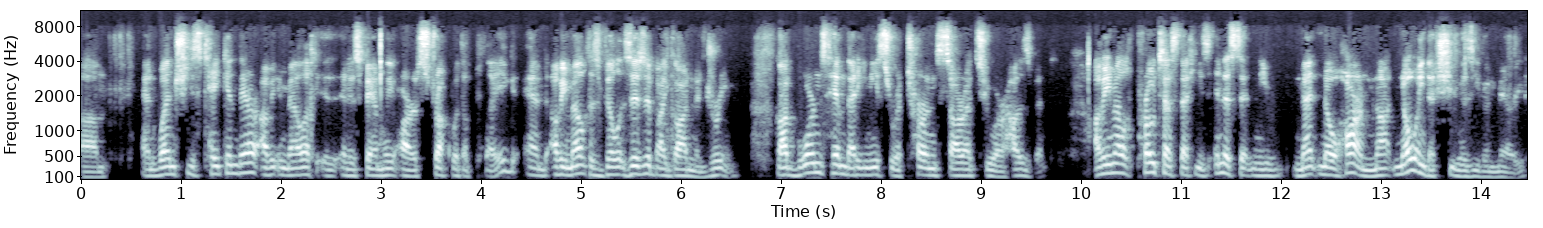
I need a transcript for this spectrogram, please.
Um, and when she's taken there, Avimelech and his family are struck with a plague, and Avimelech is visited by God in a dream. God warns him that he needs to return Sarah to her husband. Avimelech protests that he's innocent and he meant no harm, not knowing that she was even married.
